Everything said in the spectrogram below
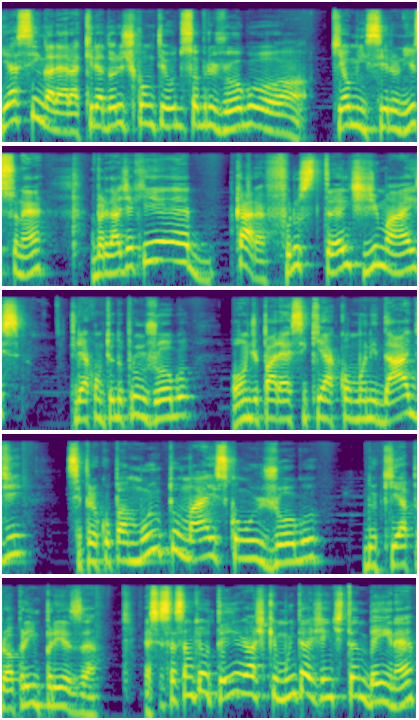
E assim, galera, criadores de conteúdo sobre o jogo, que eu me insiro nisso, né? A verdade é que é, cara, frustrante demais criar conteúdo para um jogo onde parece que a comunidade se preocupa muito mais com o jogo do que a própria empresa. É a sensação que eu tenho, eu acho que muita gente também, né?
